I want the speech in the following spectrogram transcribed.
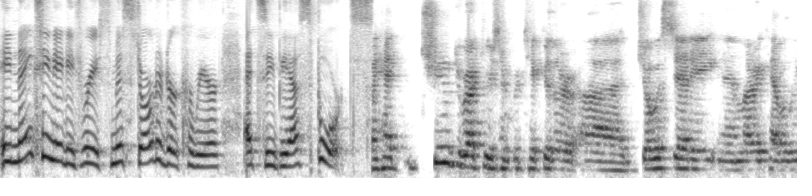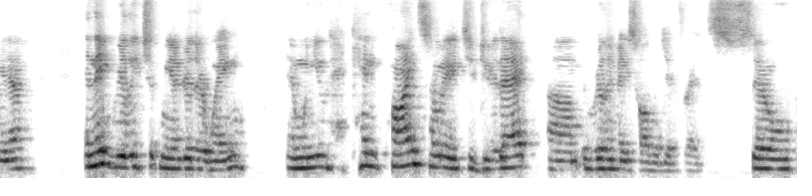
In 1983, Smith started her career at CBS Sports. I had two directors in particular, uh, Joe Aceti and Larry Cavolina, and they really took me under their wing. And when you can find somebody to do that, um, it really makes all the difference. So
